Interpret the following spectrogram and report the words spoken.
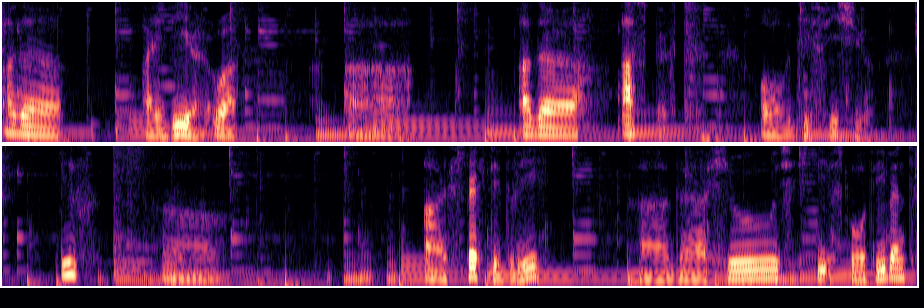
other idea or uh, other aspect of this issue. If uh, unexpectedly uh, the huge sport event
